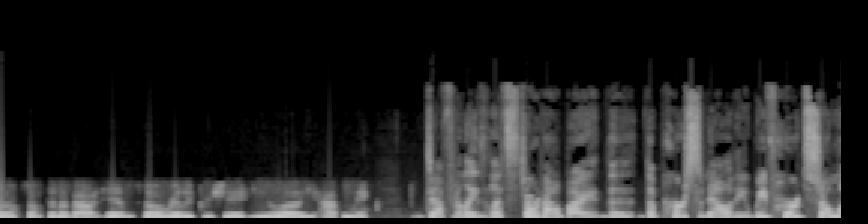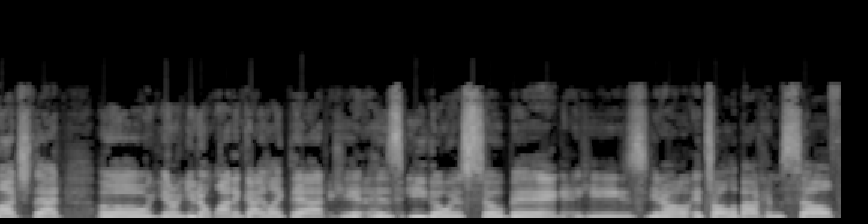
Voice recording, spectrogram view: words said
some something about him. So really appreciate you uh, you having me. Definitely. Let's start out by the the personality. We've heard so much that oh, you know, you don't want a guy like that. He, his ego is so big. He's you know, it's all about himself.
